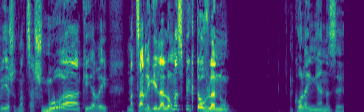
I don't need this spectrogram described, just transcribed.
ויש עוד מצה שמורה, כי הרי מצה רגילה לא מספיק טוב לנו. כל העניין הזה,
